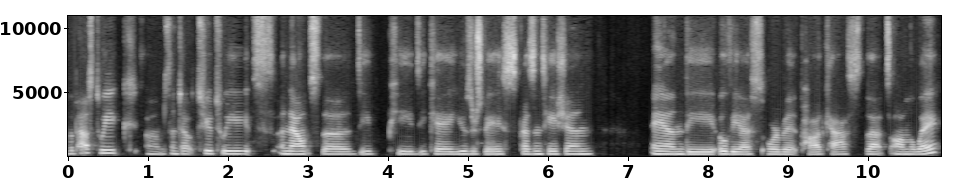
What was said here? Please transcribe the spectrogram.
the past week, um, sent out two tweets, announced the DPDK user space presentation and the OVS Orbit podcast that's on the way.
